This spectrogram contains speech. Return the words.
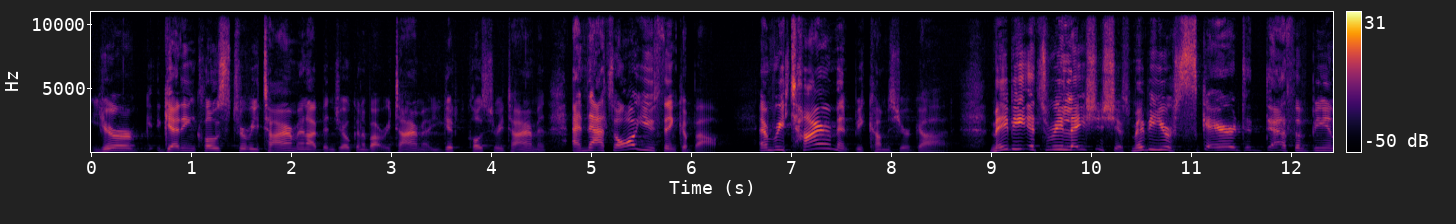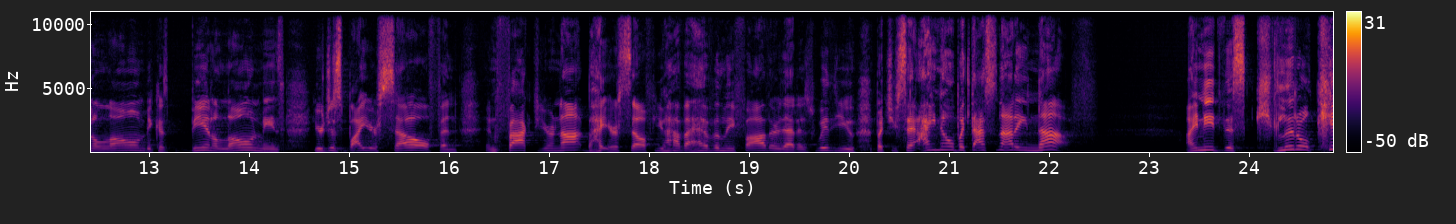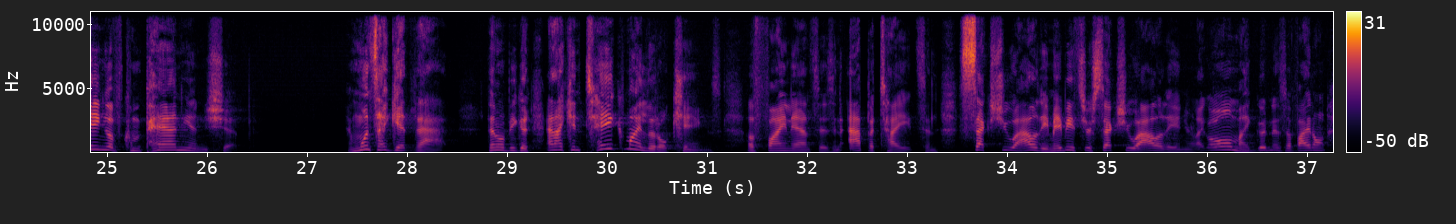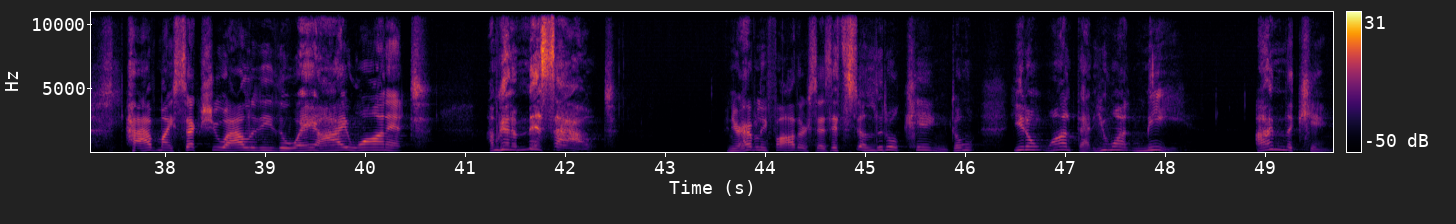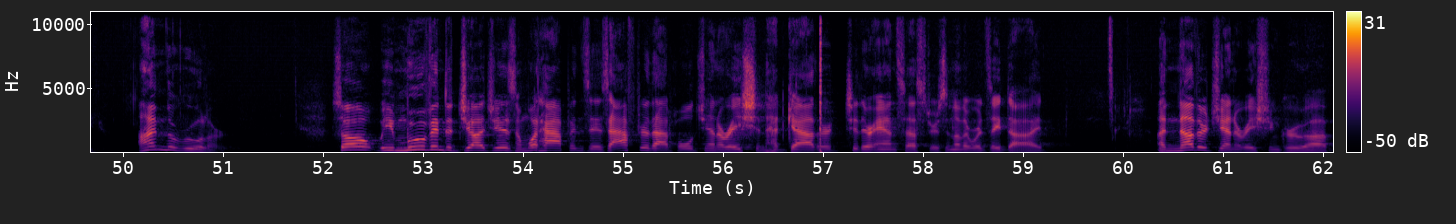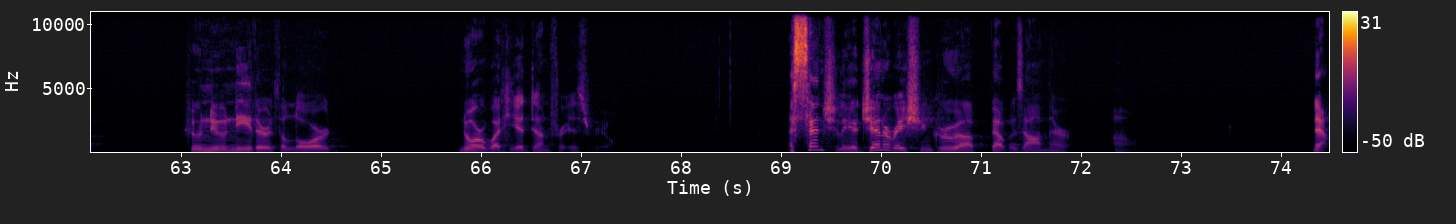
you're getting close to retirement. I've been joking about retirement. You get close to retirement, and that's all you think about. And retirement becomes your God. Maybe it's relationships. Maybe you're scared to death of being alone because being alone means you're just by yourself. And in fact, you're not by yourself. You have a heavenly Father that is with you. But you say, I know, but that's not enough. I need this little king of companionship. And once I get that, then it'll be good. And I can take my little kings of finances and appetites and sexuality. Maybe it's your sexuality, and you're like, oh my goodness, if I don't have my sexuality the way I want it, I'm going to miss out. And your heavenly father says, it's a little king. Don't, you don't want that. You want me. I'm the king, I'm the ruler. So we move into Judges, and what happens is after that whole generation had gathered to their ancestors, in other words, they died, another generation grew up who knew neither the Lord nor what he had done for Israel. Essentially, a generation grew up that was on their own. Now,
